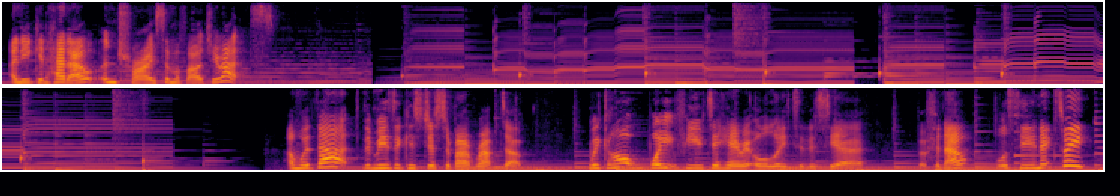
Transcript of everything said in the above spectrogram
And you can head out and try some of our duets. And with that, the music is just about wrapped up. We can't wait for you to hear it all later this year. But for now, we'll see you next week.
